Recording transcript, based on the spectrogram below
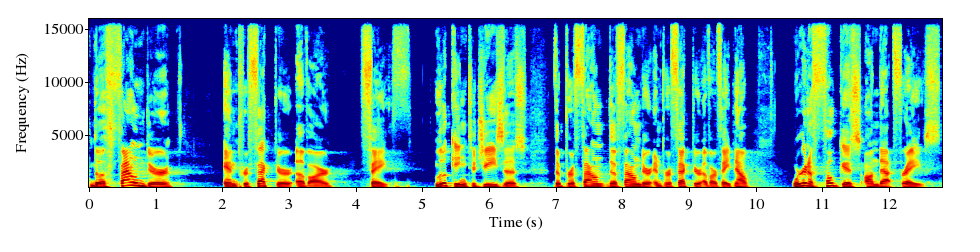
The founder and perfecter of our faith. Looking to Jesus, the profound, the founder and perfecter of our faith. Now, we're gonna focus on that phrase.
